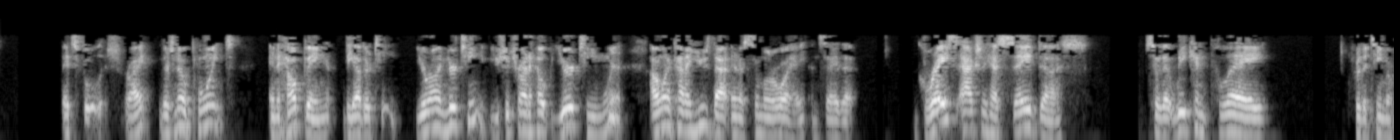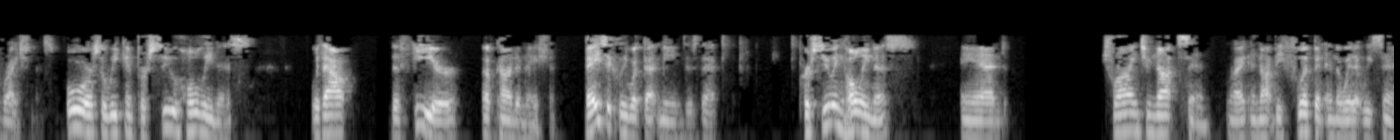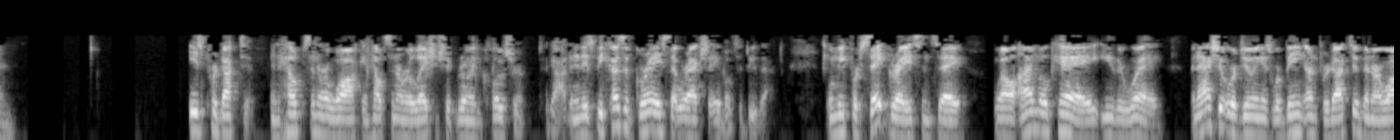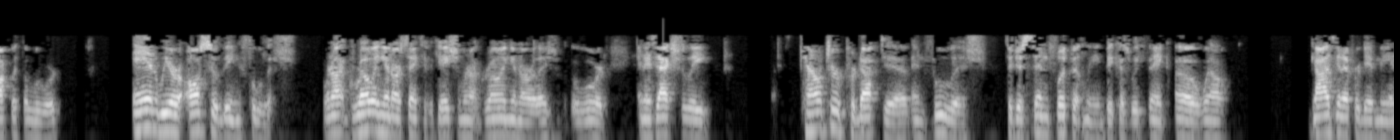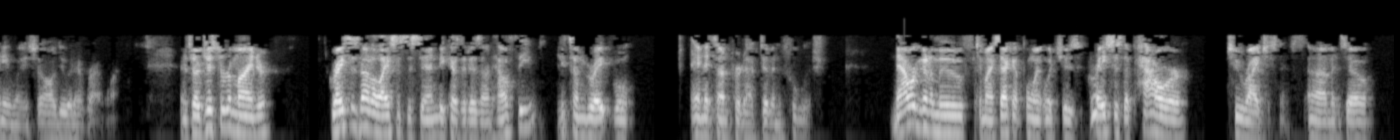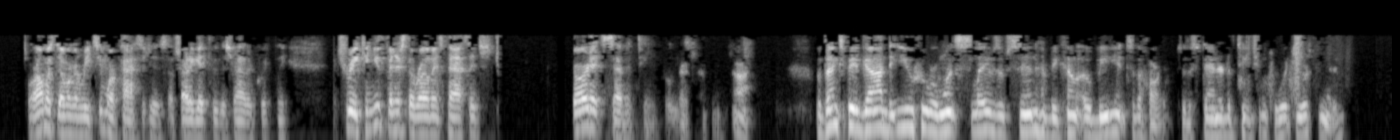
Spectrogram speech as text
it's foolish, right? There's no point in helping the other team. You're on your team. You should try to help your team win. I want to kind of use that in a similar way and say that grace actually has saved us so that we can play for the team of righteousness or so we can pursue holiness without the fear of condemnation. Basically what that means is that pursuing holiness and trying to not sin, right, and not be flippant in the way that we sin is productive and helps in our walk and helps in our relationship growing closer to God. And it is because of grace that we're actually able to do that. When we forsake grace and say, well, I'm okay either way, And actually what we're doing is we're being unproductive in our walk with the Lord, and we are also being foolish. We're not growing in our sanctification, we're not growing in our relationship with the Lord, and it's actually counterproductive and foolish to just sin flippantly because we think, oh, well, God's going to forgive me anyway, so I'll do whatever I want. And so just a reminder, grace is not a license to sin because it is unhealthy, it's ungrateful, and it's unproductive and foolish. Now we're going to move to my second point, which is grace is the power to righteousness. Um, and so we're almost done. We're going to read two more passages. I'll try to get through this rather quickly. Tree, can you finish the Romans passage? Start at 17, please. All right. But thanks be to God that you who were once slaves of sin have become obedient to the heart, to the standard of teaching to which you were committed.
